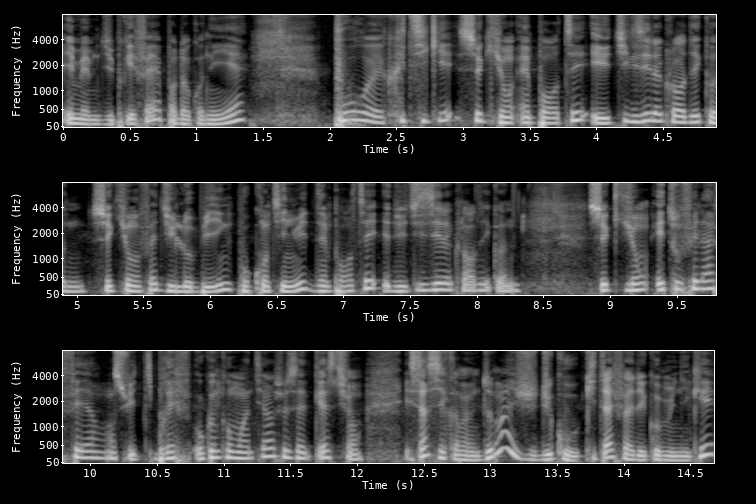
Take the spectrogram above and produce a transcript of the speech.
et même du préfet pendant qu'on y est pour euh, critiquer ceux qui ont importé et utilisé le chlordécone, ceux qui ont fait du lobbying pour continuer d'importer et d'utiliser le chlordécone, ceux qui ont étouffé l'affaire ensuite. Bref, aucun commentaire sur cette question. Et ça, c'est quand même dommage. Du coup, quitte à faire des communiqués,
